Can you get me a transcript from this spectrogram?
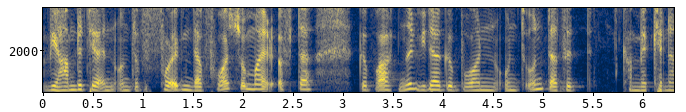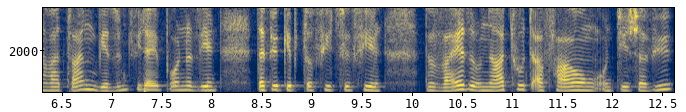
wir haben das ja in unseren Folgen davor schon mal öfter gebracht, ne, wiedergeboren und und, dass es, kann mir keiner was sagen, wir sind wiedergeborene Seelen, dafür gibt es so viel zu viel Beweise und Nahtoderfahrungen und Déjà-vu.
